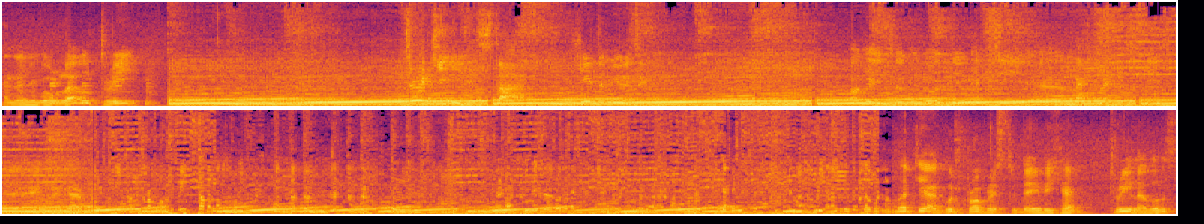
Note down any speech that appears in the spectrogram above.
And then you go level 3. Turkey style. Hear the music. Okay, it's looking good. You can see uh, Mehmet, he's the but yeah good progress today we have three levels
